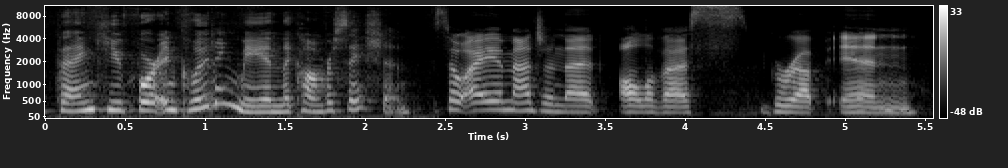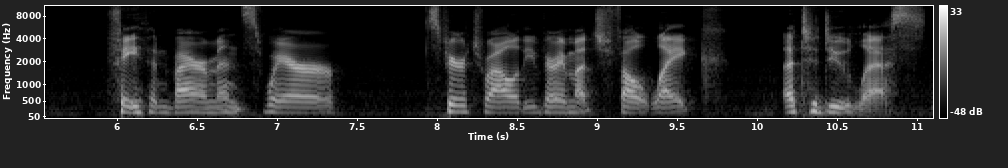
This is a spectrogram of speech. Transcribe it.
Thank you for including me in the conversation. So, I imagine that all of us grew up in faith environments where spirituality very much felt like a to do list.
